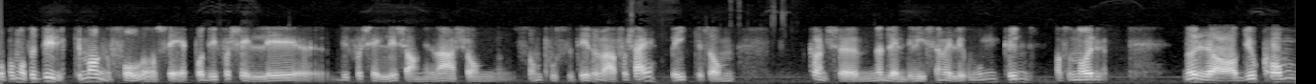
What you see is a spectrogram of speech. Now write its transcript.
å, på en måte dyrke mangfoldet og se på de forskjellige, de forskjellige sjangrene er som, som, positive hver for seg, og ikke som kanskje nødvendigvis en veldig ung ting. Altså når, når radio kom,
